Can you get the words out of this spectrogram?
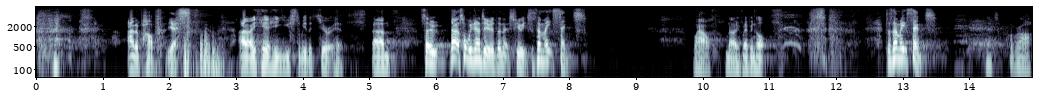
and a pub, yes. And I hear he used to be the curate here. Um, so that's what we're going to do in the next few weeks. Does that make sense? Wow, no, maybe not. Does that make sense? Yes. Hurrah.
